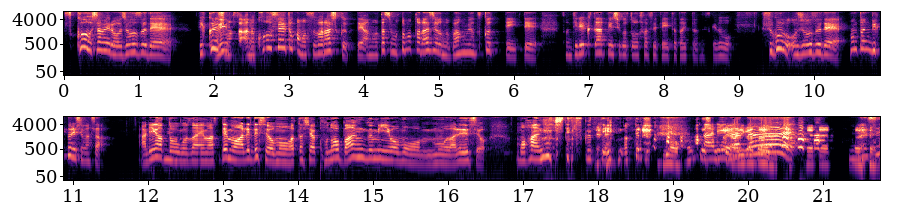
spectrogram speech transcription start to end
すっごいおしゃべりお上手で、びっくりしました。あの、構成とかも素晴らしくって、あの、私もともとラジオの番組を作っていて、そのディレクターっていう仕事をさせていただいたんですけど、すごいお上手で、本当にびっくりしました。ありがとうございます。でもあれですよ、もう私はこの番組をもう、もうあれですよ。模範にして作っているので、いや、本当にすごいありがたい。嬉しい。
